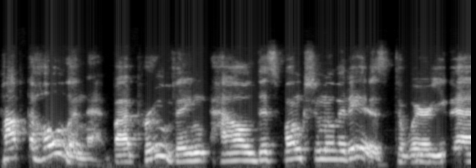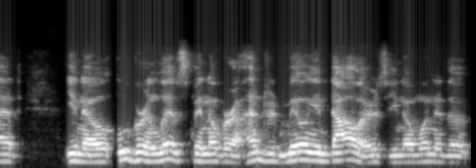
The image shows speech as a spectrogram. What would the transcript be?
popped the hole in that by proving how dysfunctional it is to where you had, you know, Uber and Lyft spend over a hundred million dollars, you know, one of the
